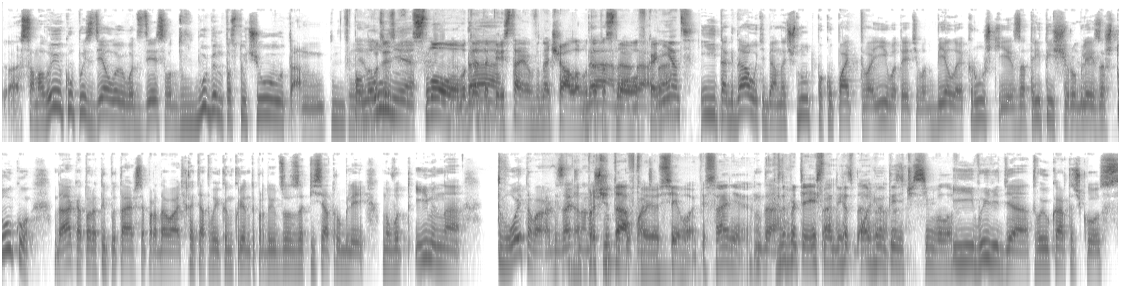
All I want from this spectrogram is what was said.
Э, Самовыкупы сделаю, вот здесь вот в бубен постучу, там, в полнолуние. Вот слово вот это переставим в начало, вот да, это слово да, да, в конец. Да. И тогда у тебя начнут покупать твои вот эти вот белые кружки за 3000 рублей за штуку, да, которые ты пытаешься продавать, хотя твои конкуренты продают за, за 50 рублей. Но вот именно твой товар обязательно да, Прочитав покупать. твое SEO-описание, да. которое у тебя есть да, на 2500 да, тысячи да. символов. И выведя твою карточку с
